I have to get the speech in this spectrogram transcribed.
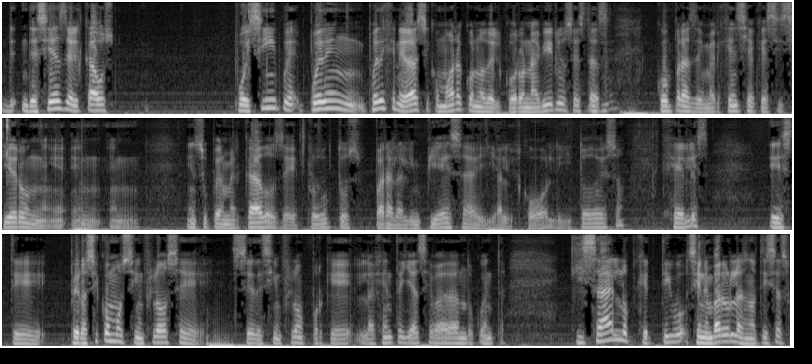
decías del caos pues sí, pueden, puede generarse como ahora con lo del coronavirus, estas compras de emergencia que se hicieron en, en, supermercados de productos para la limpieza y alcohol y todo eso, geles, este, pero así como se infló, se, se desinfló, porque la gente ya se va dando cuenta. Quizá el objetivo, sin embargo, las noticias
